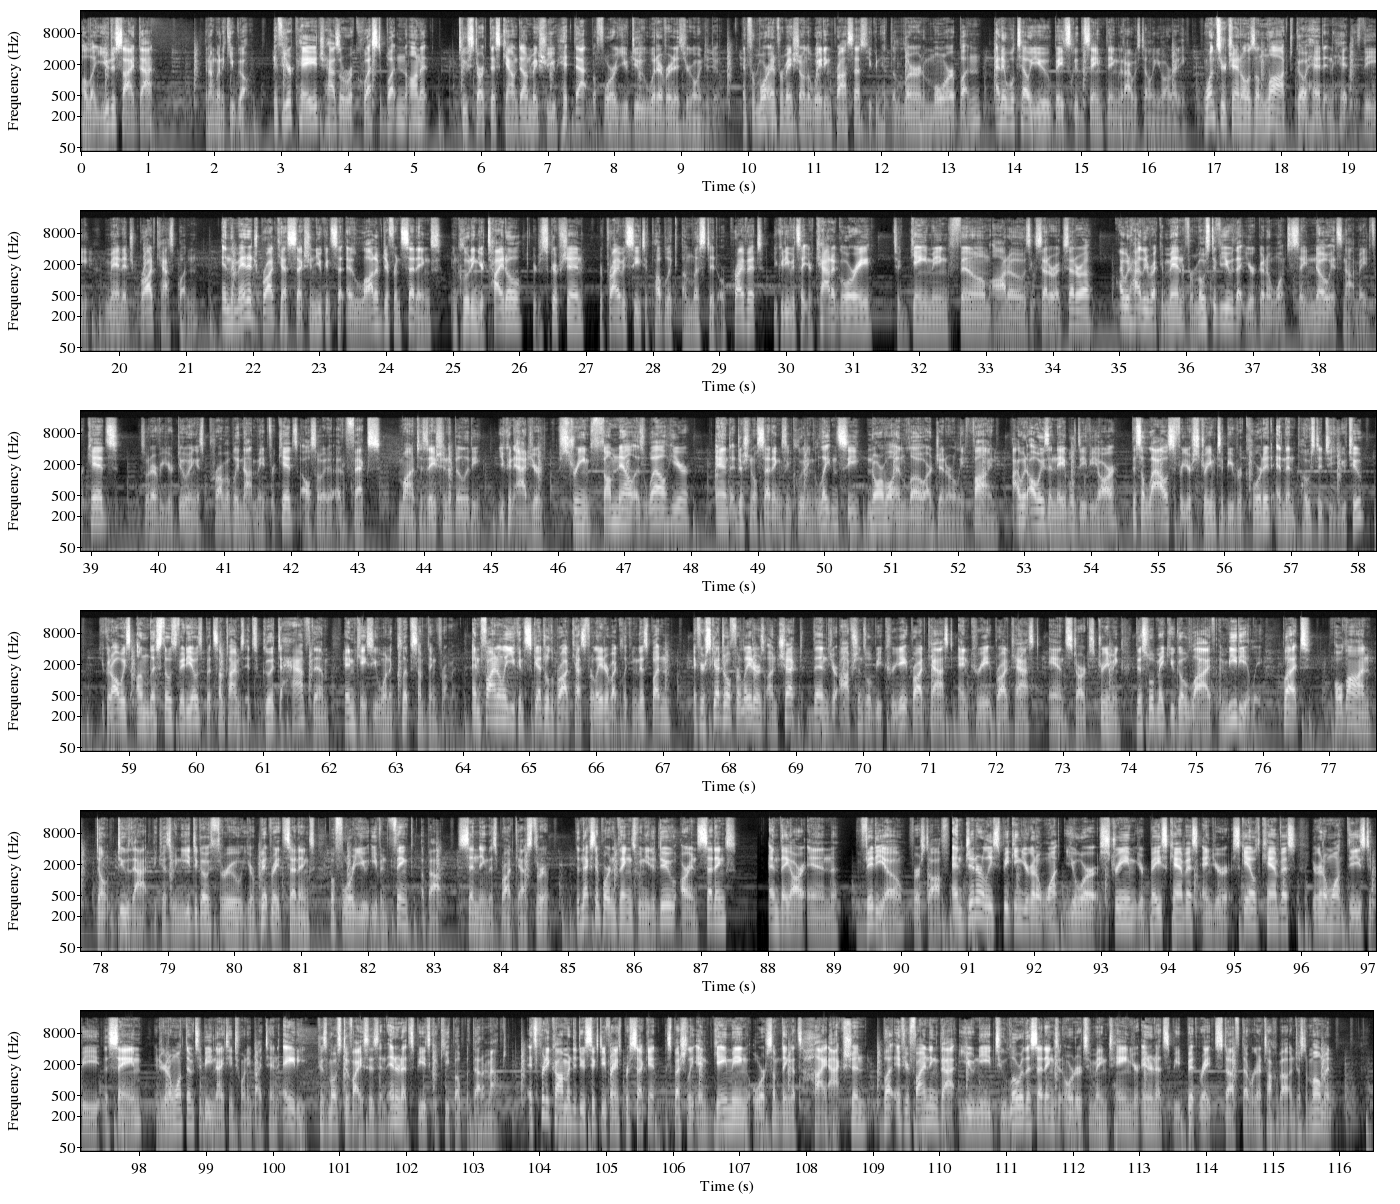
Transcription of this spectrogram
I'll let you decide that, and I'm gonna keep going. If your page has a request button on it to start this countdown, make sure you hit that before you do whatever it is you're going to do. And for more information on the waiting process, you can hit the learn more button and it will tell you basically the same thing that I was telling you already. Once your channel is unlocked, go ahead and hit the manage broadcast button. In the manage broadcast section, you can set a lot of different settings, including your title, your description, your privacy to public, unlisted, or private. You could even set your category to gaming, film, autos, etc., etc. I would highly recommend for most of you that you're going to want to say, no, it's not made for kids. So whatever you're doing is probably not made for kids. Also, it, it affects monetization ability. You can add your stream thumbnail as well here and additional settings including latency, normal and low are generally fine. I would always enable DVR. This allows for your stream to be recorded and then posted to YouTube. You could always unlist those videos, but sometimes it's good to have them in case you want to clip something from it. And finally, you can schedule the broadcast for later by clicking this button. If your schedule for later is unchecked, then your options will be create broadcast and create broadcast and start streaming. This will make you go live immediately, but hold on, don't do that because we need to go through your bitrate settings before you even think about sending this broadcast through. The next important things we need to do are in settings and they are in video first off. And generally speaking, you're gonna want your stream, your base canvas and your scaled canvas, you're gonna want these to be the same and you're gonna want them to be 1920 by 1080 because most devices and internet speeds can keep up with that amount. It's pretty common to do 60 frames per second, especially in gaming or something that's high action. But if you're finding that you need to lower the settings in order to maintain your internet speed bitrate stuff that we're going to talk about in just a moment,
